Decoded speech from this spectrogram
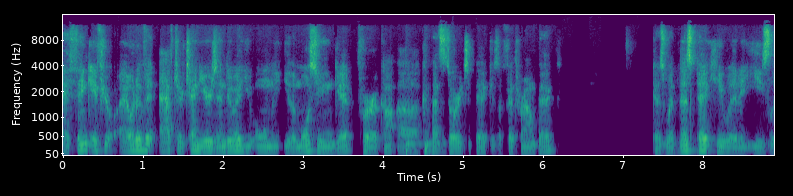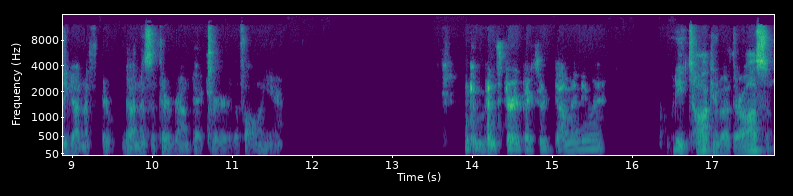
I think if you're out of it after 10 years into it, you only, the most you can get for a uh, compensatory to pick is a fifth round pick. Because with this pick, he would have easily gotten, a, gotten us a third round pick for the following year. Compensatory picks are dumb anyway. What are you talking about? They're awesome.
